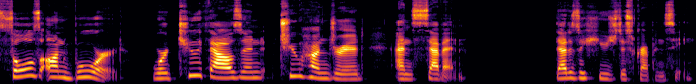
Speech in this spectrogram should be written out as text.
souls on board were 2,207. That is a huge discrepancy.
